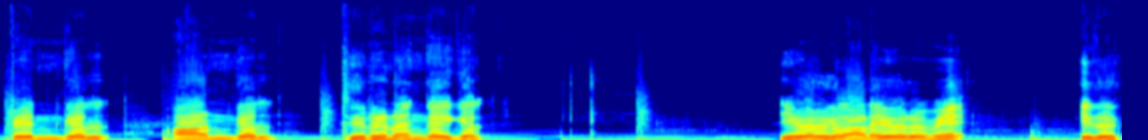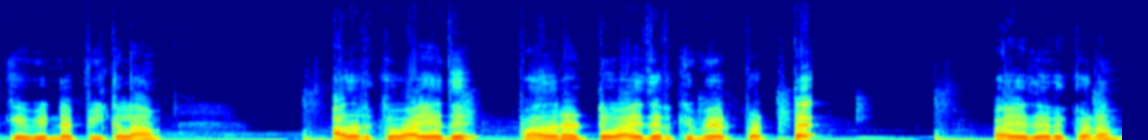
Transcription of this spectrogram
பெண்கள் ஆண்கள் திருநங்கைகள். இவர்கள் அனைவருமே இதற்கு விண்ணப்பிக்கலாம். அதற்கு வயது பதினெட்டு வயதிற்கு மேற்பட்ட வயது இருக்கணும்.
